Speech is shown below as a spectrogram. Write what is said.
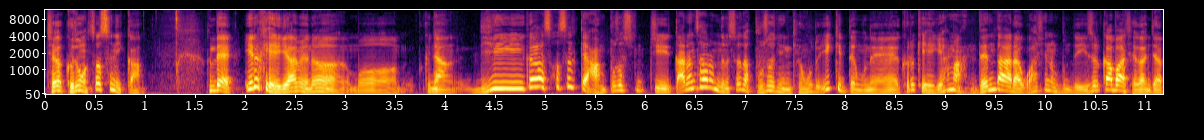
제가 그동안 썼으니까 근데 이렇게 얘기하면은 뭐 그냥 네가 썼을 때 안 부서진지 다른 사람들은 쓰다 부서지는 경우도 있기 때문에 그렇게 얘기하면 안 된다라고 하시는 분들이 있을까봐 제가 이제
